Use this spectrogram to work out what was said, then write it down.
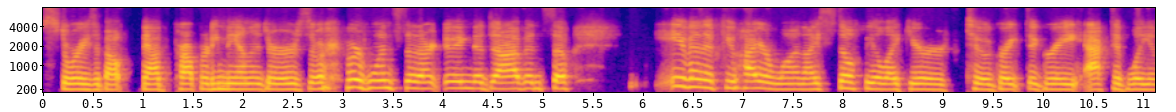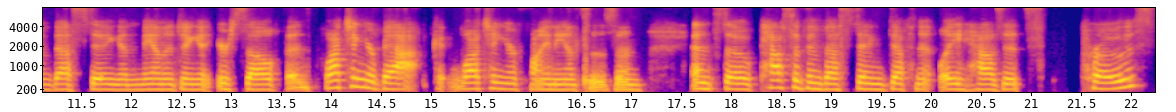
stories about bad property managers or, or ones that aren't doing the job. And so even if you hire one, I still feel like you're to a great degree actively investing and managing it yourself and watching your back, watching your finances. And and so passive investing definitely has its pros,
